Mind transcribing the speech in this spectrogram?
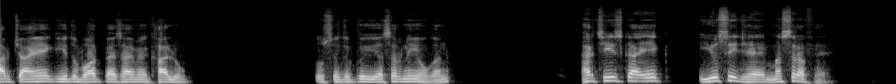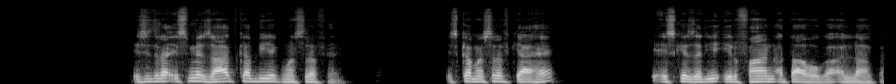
آپ چاہیں کہ یہ تو بہت پیسہ ہے میں کھا لوں تو اس سے تو کوئی اثر نہیں ہوگا نا ہر چیز کا ایک یوسیج ہے مصرف ہے اسی طرح اس میں ذات کا بھی ایک مصرف ہے اس کا مصرف کیا ہے کہ اس کے ذریعے عرفان عطا ہوگا اللہ کا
